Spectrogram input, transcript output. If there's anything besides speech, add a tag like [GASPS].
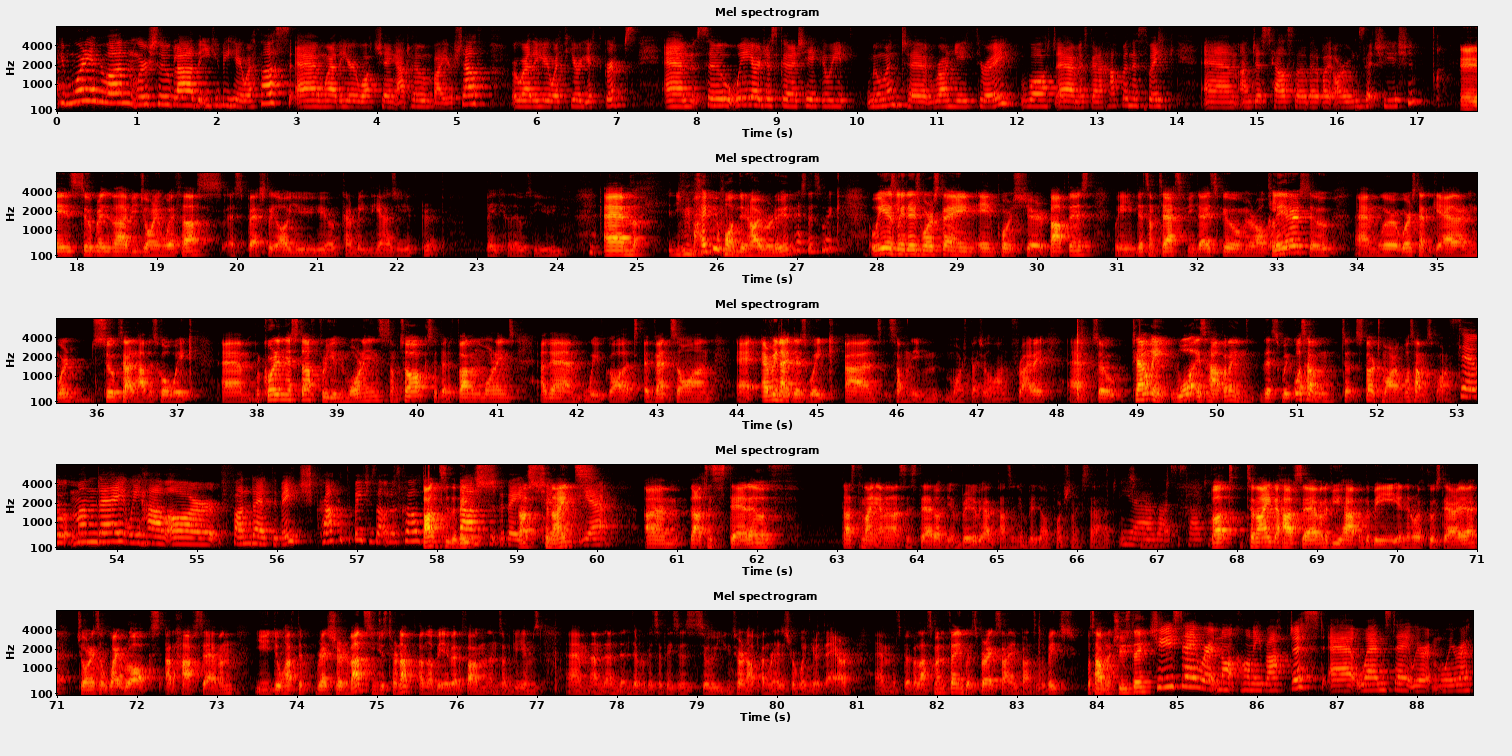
good morning, everyone. We're so glad that you could be here with us, um, whether you're watching at home by yourself or whether you're with your youth groups. Um, so we are just going to take a wee moment to run you through what um, is going to happen this week um, and just tell us a little bit about our own situation. It is so brilliant to have you joining with us, especially all you who are kind of meeting together as a youth group. Big hello to you. Um, [LAUGHS] you might be wondering how we're doing this this week. We as leaders were staying in Portstewart Baptist. We did some tests a few days ago and we were all clear, so um, we're, we're staying together and we're so excited to have this whole week. Um, recording this stuff for you in the mornings, some talks, a bit of fun in the mornings, and then we've got events on uh, every night this week and something even more special on Friday. Um, so tell me, what is happening this week? What's happening to start tomorrow? What's happening tomorrow? So Monday we have our fun day at the beach. Crack at the beach, is that what it's called? Bants at the beach. Bants at the beach. That's tonight. Yeah. Um, that's instead of that's tonight, and that's instead of Newtownbreda. We had to cancel Newtownbreda, unfortunately. Sad. Yeah, Sad. that is a sad time. But tonight at half seven, if you happen to be in the North Coast area, join us at White Rocks at half seven. You don't have to register in advance, you just turn up and there'll be a bit of fun and some games um, and, and, and different bits and pieces. So you can turn up and register when you're there. Um, it's a bit of a last minute thing, but it's very exciting. Back to the beach. What's happening Tuesday? Tuesday we're at Knockconny Baptist. Uh, Wednesday we're at Moira.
